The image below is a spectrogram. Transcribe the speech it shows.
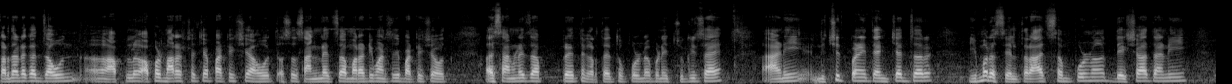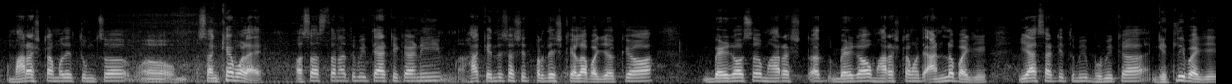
कर्नाटकात जाऊन आपलं आपण महाराष्ट्राच्या पाठीशी आहोत असं सांगण्याचा मराठी माणसाच्या पाठीशी आहोत असं सांगण्याचा प्रयत्न करत आहे तो पूर्णपणे चुकीचा आहे. आणि निश्चितपणे त्यांच्यात जर हिमर असेल तर आज संपूर्ण देशात आणि महाराष्ट्रामध्ये तुमचं संख्याबळ आहे. असं असताना तुम्ही त्या ठिकाणी हा केंद्रशासित प्रदेश केला पाहिजे किंवा बेळगावसह महाराष्ट्रात बेळगाव महाराष्ट्रामध्ये आणलं पाहिजे यासाठी तुम्ही भूमिका घेतली पाहिजे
